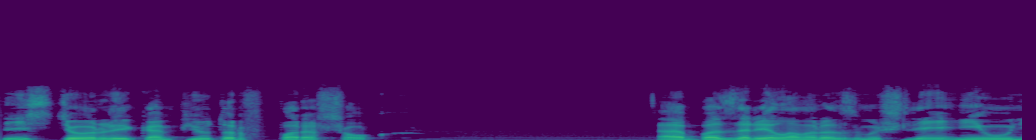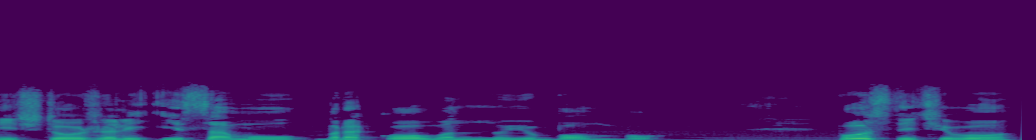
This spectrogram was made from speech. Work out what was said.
и стерли компьютер в порошок а по зрелом размышлении уничтожили и саму бракованную бомбу. После чего,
